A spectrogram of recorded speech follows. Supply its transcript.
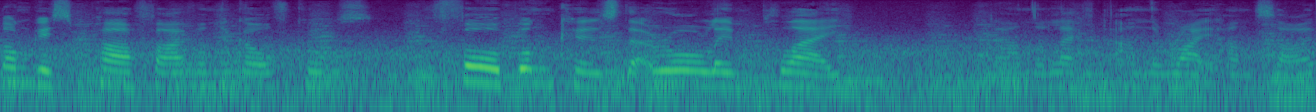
longest par 5 on the golf course. Four bunkers that are all in play down the left and the right hand side.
